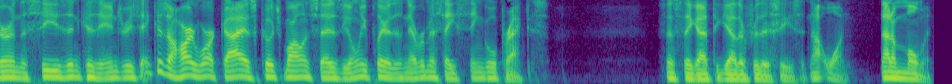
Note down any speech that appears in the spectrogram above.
during the season because of injuries and because of hard work. Guy, as Coach Marlin said, is the only player that's never missed a single practice since they got together for this season. Not one, not a moment.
